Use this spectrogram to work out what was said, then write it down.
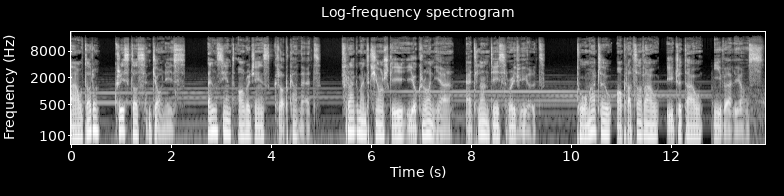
Autor Christos Jonis. Ancientorigins.net Fragment książki Ukronia Atlantis Revealed. Tłumaczył, opracował i czytał Ivelios.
